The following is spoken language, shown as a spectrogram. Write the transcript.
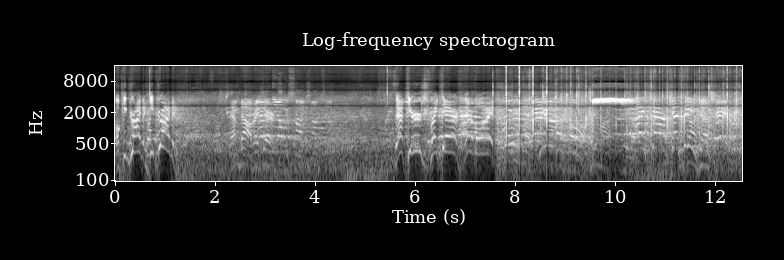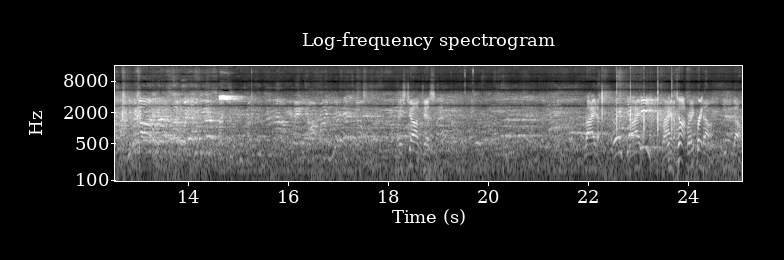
Oh, keep driving, keep driving. Snap down right there. That's yours, right there. Attaboy. Nice job, Jesse. Good job, Jess. Keep it going. Nice job, Jesse. Ride him. Ride him. Ride him. Tough. Break him down. Keep him down.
